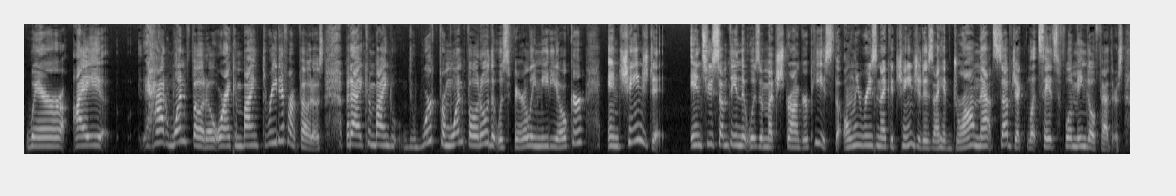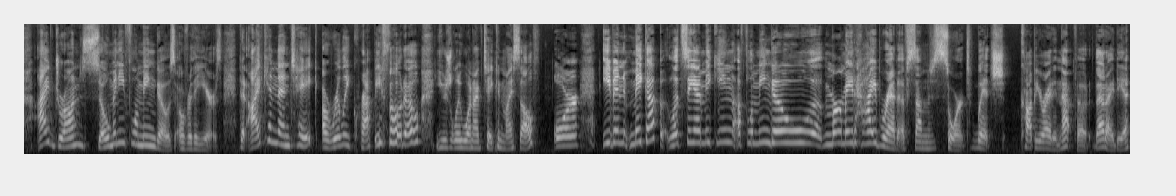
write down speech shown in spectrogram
where I had one photo or I combined three different photos, but I combined work from one photo that was fairly mediocre and changed it into something that was a much stronger piece. The only reason I could change it is I have drawn that subject. Let's say it's flamingo feathers. I've drawn so many flamingos over the years that I can then take a really crappy photo, usually one I've taken myself, or even make up. Let's say I'm making a flamingo mermaid hybrid of some sort, which copyright in that photo, that idea.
